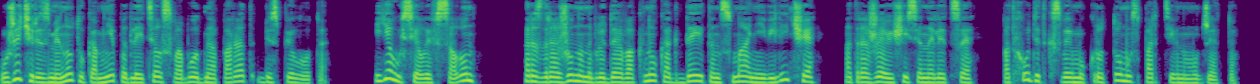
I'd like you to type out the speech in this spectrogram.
Уже через минуту ко мне подлетел свободный аппарат без пилота. И я уселась в салон, раздраженно наблюдая в окно, как Дейтон с манией величия, отражающийся на лице, подходит к своему крутому спортивному джетту.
